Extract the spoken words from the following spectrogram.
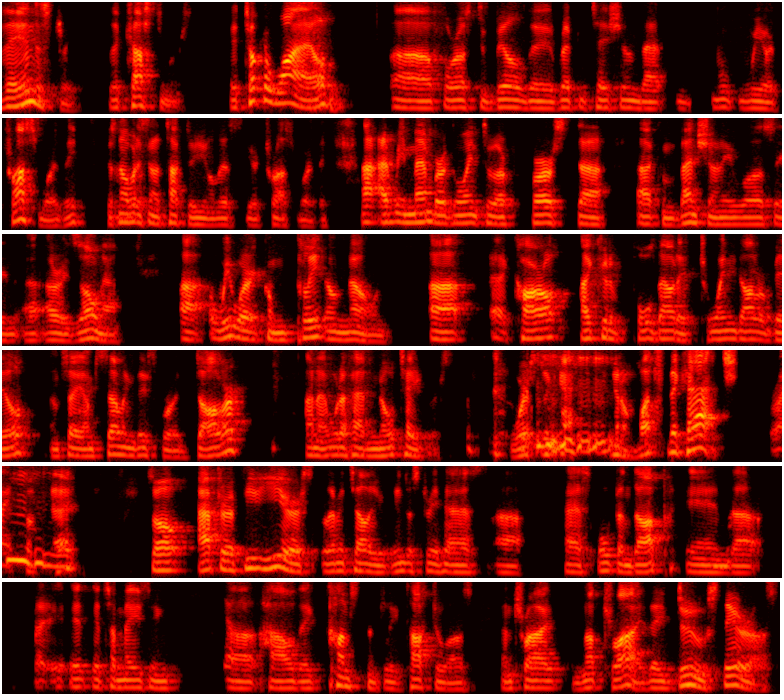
the industry, the customers. It took a while uh, for us to build a reputation that we are trustworthy because nobody's going to talk to you unless you're trustworthy. I, I remember going to our first uh, uh, convention. It was in uh, Arizona. Uh, we were a complete unknown. Uh, uh, Carl, I could have pulled out a twenty dollar bill and say I'm selling this for a dollar, and I would have had no takers. Where's the catch? you know what's the catch? Right. Okay. So after a few years, let me tell you, industry has uh, has opened up, and uh, it, it's amazing uh, how they constantly talk to us and try not try they do steer us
